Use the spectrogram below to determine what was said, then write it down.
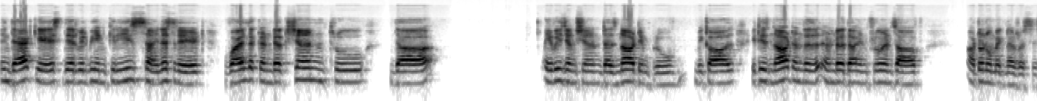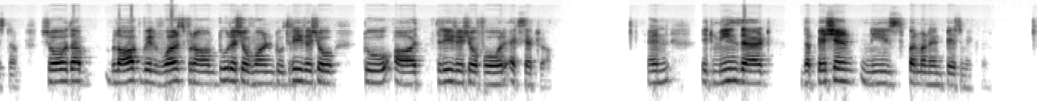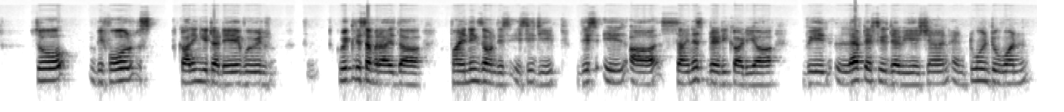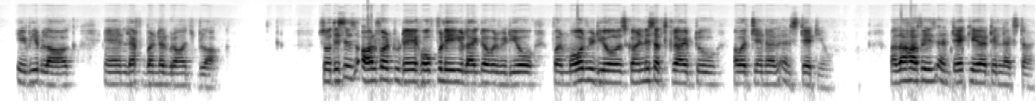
In that case, there will be increased sinus rate while the conduction through the AV junction does not improve because it is not under, under the influence of autonomic nervous system. So the block will worse from 2 ratio 1 to 3 ratio 2 or 3 ratio 4 etc. And it means that the patient needs permanent pacemaker. So before calling it a day, we will quickly summarize the findings on this ECG. This is a sinus bradycardia with left axis deviation and 2 into 1 AV block and left bundle branch block. So this is all for today. Hopefully you liked our video. For more videos, kindly subscribe to our channel and stay tuned. Allah Hafiz and take care till next time.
